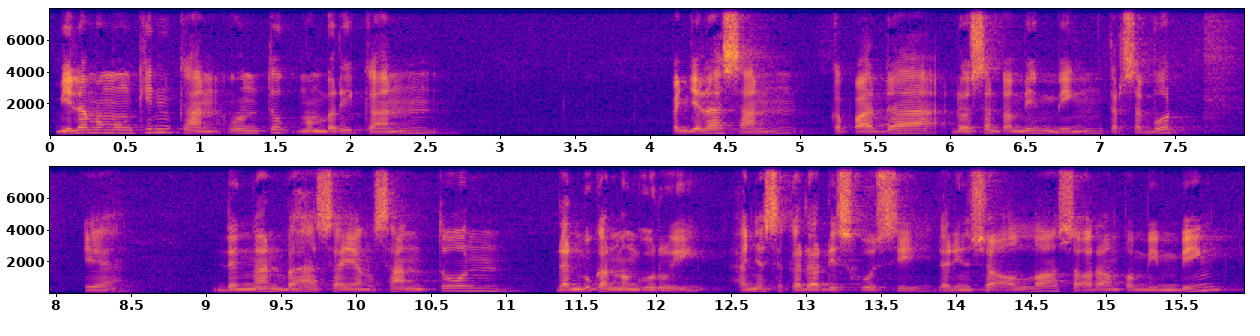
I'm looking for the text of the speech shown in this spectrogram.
Bila memungkinkan untuk memberikan penjelasan kepada dosen pembimbing tersebut ya dengan bahasa yang santun dan bukan menggurui hanya sekedar diskusi dan insya Allah seorang pembimbing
